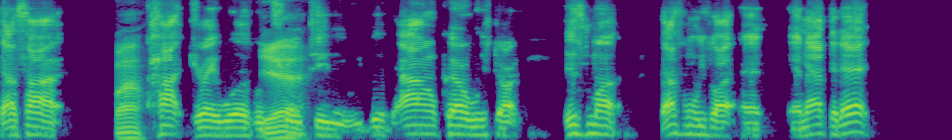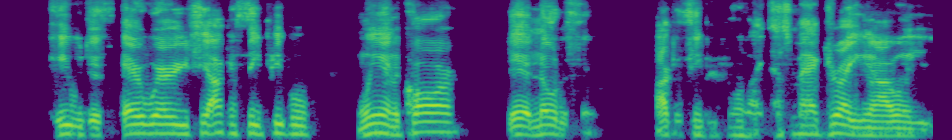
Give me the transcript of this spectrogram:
That's how Wow. hot Dre was with Yeah. Treal TV. We did album cover. We start this month. That's when we like, and, and after that, he was just everywhere you see. I can see people. We in the car, they're noticing. I can see people like that's Mac Dre. You know when you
